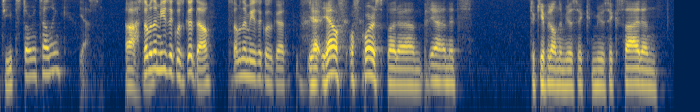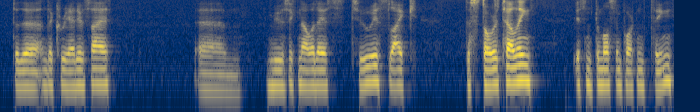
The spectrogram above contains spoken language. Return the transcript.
deep storytelling. Yes. Uh, some of the music was good though. Some of the music was good. Yeah, yeah, of, of course, but um, yeah, and it's to keep it on the music music side and to the and the creative side. Um, music nowadays too is like the storytelling isn't the most important thing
